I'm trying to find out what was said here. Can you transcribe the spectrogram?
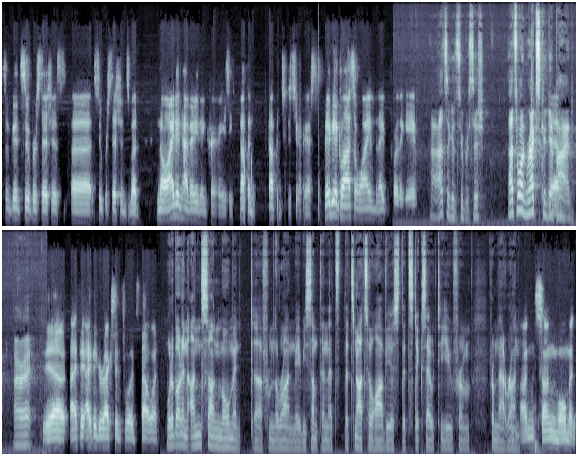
some good superstitious uh superstitions, but no, I didn't have anything crazy. Nothing nothing too serious. Maybe a glass of wine the night before the game. Ah, that's a good superstition. That's one Rex could get Yeah. behind. All right. Yeah, I think I think Rex influenced that one. What about an unsung moment uh, from the run? Maybe something that's that's not so obvious that sticks out to you from from that run. Unsung moment.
